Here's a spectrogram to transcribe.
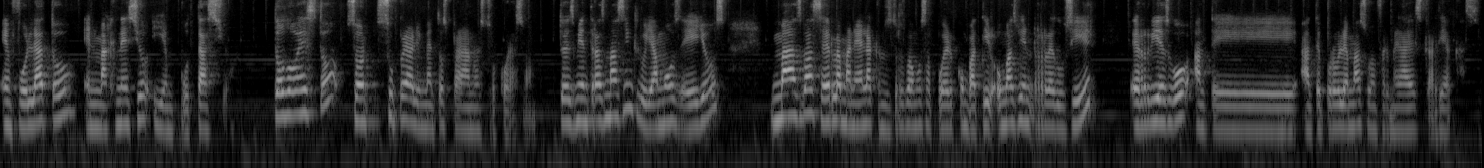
en folato, en magnesio y en potasio. Todo esto son superalimentos para nuestro corazón. Entonces, mientras más incluyamos de ellos, más va a ser la manera en la que nosotros vamos a poder combatir o más bien reducir el riesgo ante, ante problemas o enfermedades cardíacas.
